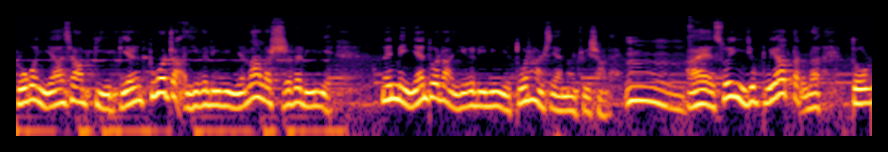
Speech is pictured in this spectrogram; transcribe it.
如果你要想比别人多长一个厘米，你落了十个厘米，那你每年多长一个厘米，你多长时间能追上来？嗯，哎，所以你就不要等着都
